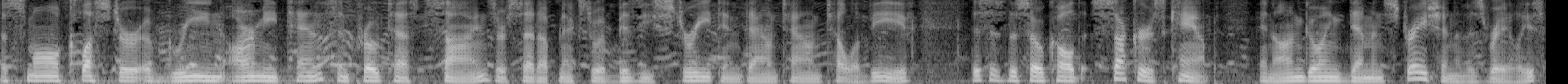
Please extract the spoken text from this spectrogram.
A small cluster of green army tents and protest signs are set up next to a busy street in downtown Tel Aviv. This is the so called Suckers Camp, an ongoing demonstration of Israelis.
